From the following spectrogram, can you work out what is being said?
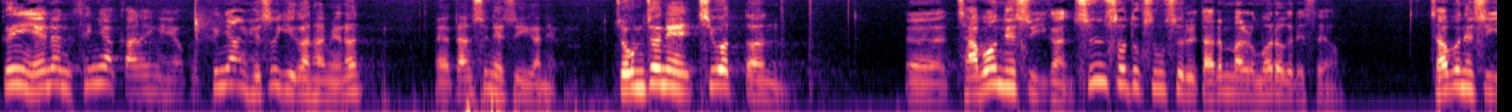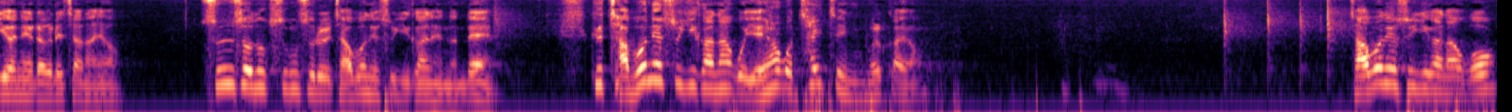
그냥 얘는 생략 가능해요. 그냥 회수 기간 하면은 예, 단순 회수 기간이에요. 조금 전에 지웠던 에, 자본 회수 기간, 순소득 승수를 다른 말로 뭐라 그랬어요? 자본 회수 기간이라 그랬잖아요. 순소득 승수를 자본 회수 기간 했는데 그 자본 회수 기간하고 얘하고 차이점이 뭘까요? 자본회수기간하고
